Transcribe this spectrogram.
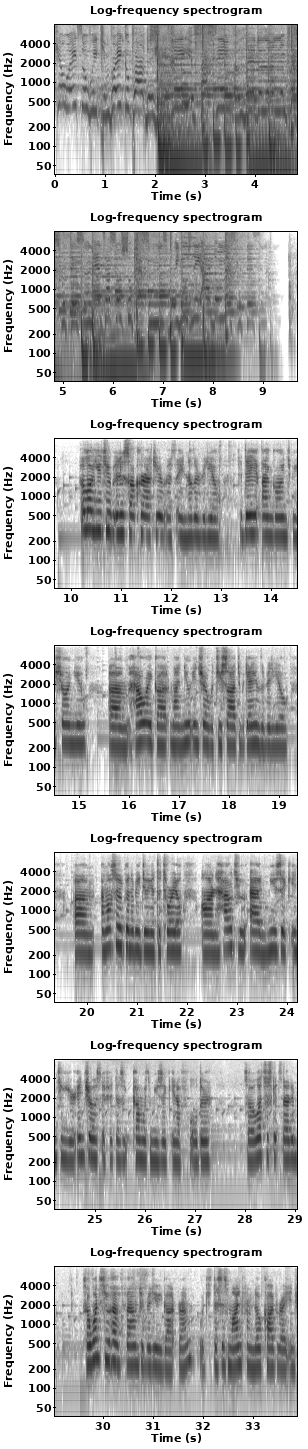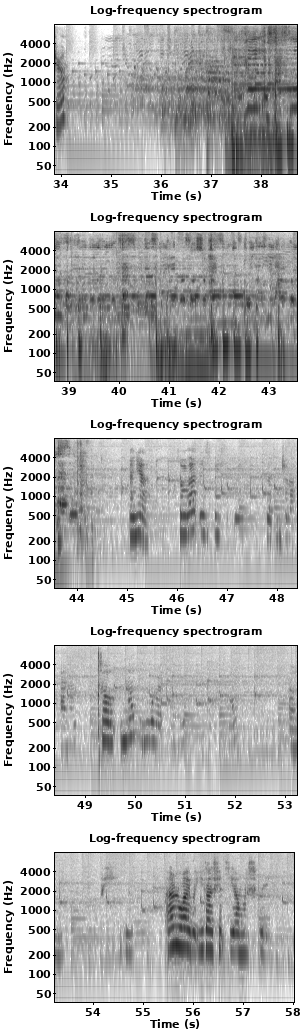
can't wait so we can break apart the hit me if I seem a little unimpressed with this. An antisocial pessimist, but usually I don't mess with this. Hello YouTube, it is Sakura here with another video. Today I'm going to be showing you um, how I got my new intro which you saw at the beginning of the video. Um, I'm also going to be doing a tutorial on how to add music into your intros if it doesn't come with music in a folder. So let's just get started. So once you have found your video you got it from, which this is mine from No Copyright Intro. And yeah, so that is basically the intro that I have. So now that you are um. I don't know why, but you guys can't see on my screen.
